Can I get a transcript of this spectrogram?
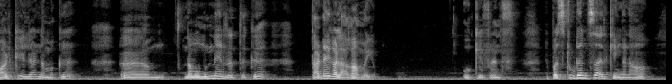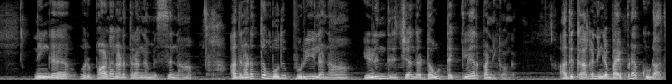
வாழ்க்கையில் நமக்கு நம்ம முன்னேறத்துக்கு தடைகளாக அமையும். ஓகே ஃப்ரெண்ட்ஸ் இப்போ ஸ்டூடெண்ட்ஸாக இருக்கீங்கன்னா நீங்கள் ஒரு பாடம் நடத்துகிறாங்க மிஸ்ஸுன்னா அது நடத்தும்போது புரியலனா எழுந்திருச்சு அந்த டவுட்டை கிளியர் பண்ணிக்கோங்க. அதுக்காக நீங்கள் பயப்படக்கூடாது.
